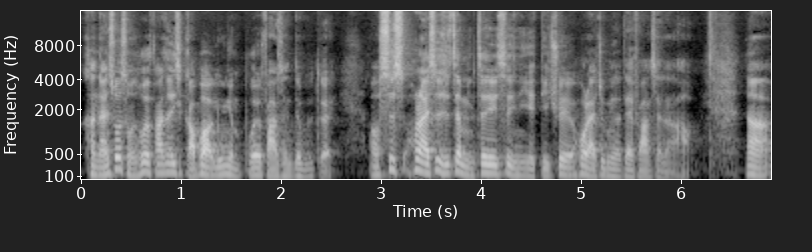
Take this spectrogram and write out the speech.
很难说什么会发生，搞不好永远不会发生，对不对？哦，事实后来事实证明这件事情也的确后来就没有再发生了哈。那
